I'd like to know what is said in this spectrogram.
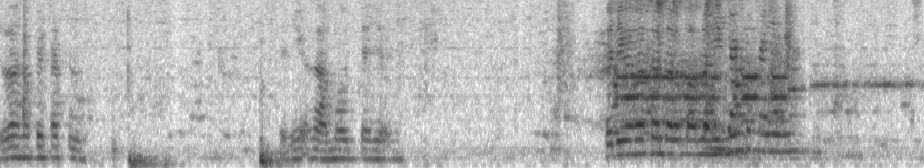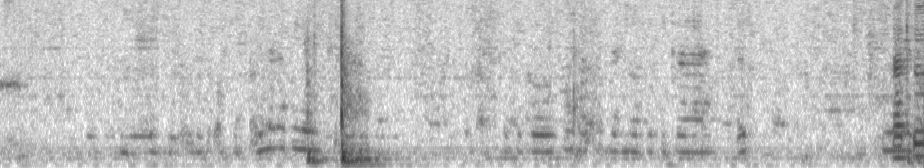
Dua sampai 1. Jadi tengok sama macam je ni. So, dia kawasan dalam 14,000. Dah. Satu,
